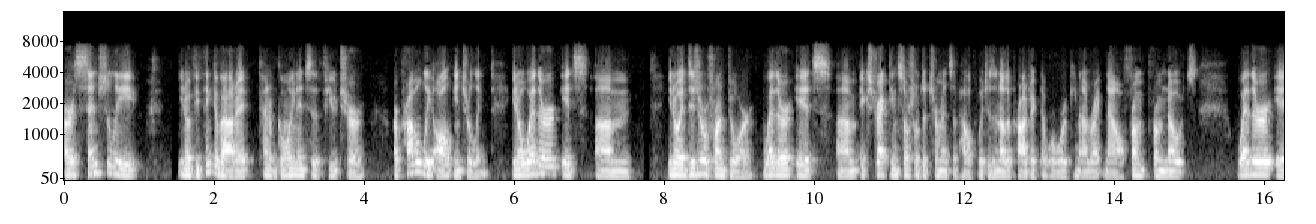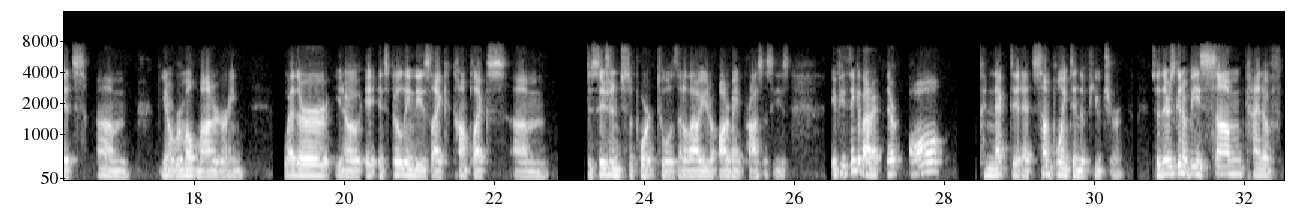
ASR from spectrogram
are essentially, you know, if you think about it, kind of going into the future, are probably all interlinked. You know, whether it's um, you know, a digital front door, whether it's um, extracting social determinants of health, which is another project that we're working on right now from from notes, whether it's um, you know remote monitoring, whether you know it, it's building these like complex um, decision support tools that allow you to automate processes. If you think about it, they're all connected at some point in the future. So there's going to be some kind of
